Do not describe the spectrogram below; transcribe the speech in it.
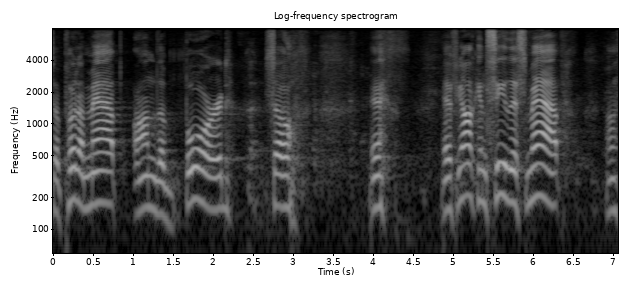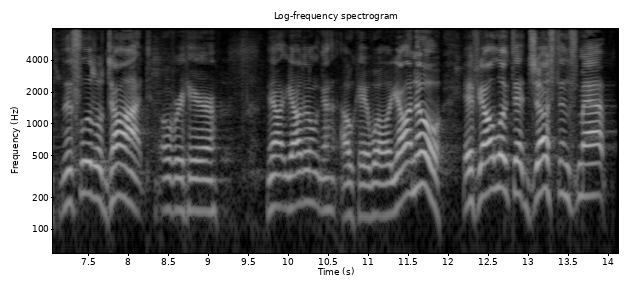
to put a map on the board. So if y'all can see this map, uh, this little dot over here, y'all, y'all don't, okay, well, y'all know if y'all looked at Justin's map,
